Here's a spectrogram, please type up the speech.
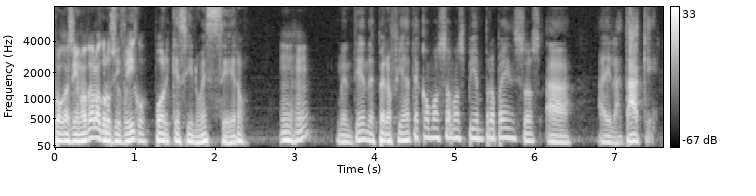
Porque si no te lo crucifico. Porque si no es cero. ¿Me entiendes? Pero fíjate cómo somos bien propensos a, a el ataque.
